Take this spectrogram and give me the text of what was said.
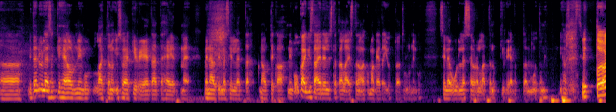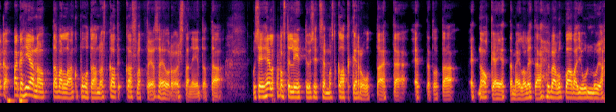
Öö, miten yleensäkin he on niin kuin, laittanut isoja kirjeitä, että hei, me, me näytimme sille, että nauttikaa niin kuin kaikista edellistä pelaajista on aika makeita juttuja tullut niin kuin, sille uudelle seuralle laittanut kirjeitä tai muuta, niin ihan. Niin, toi on aika, aika hienoa tavallaan, kun puhutaan noista kat- kasvattajaseuroista, niin tota, kun siihen helposti liittyy sitten semmoista katkeruutta, että, että, tota, että no okei, että meillä oli tämä hyvä lupaava junnu ja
